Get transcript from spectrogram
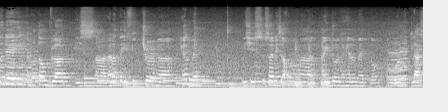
today, ang atong vlog is uh, nalang i-feature nga helmet which is usan is akong mga idol nga helmet no world class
